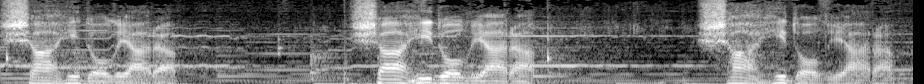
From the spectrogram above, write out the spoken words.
Şahit ol ya Rab, şahit ol ya Rab, şahit ol ya Rab.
